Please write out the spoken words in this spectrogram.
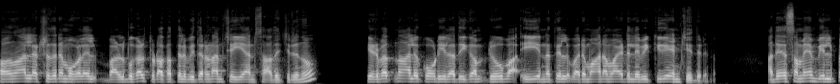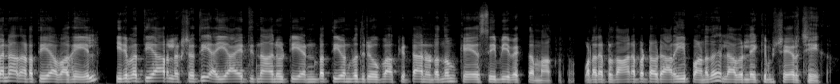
പതിനാല് ലക്ഷത്തിന് മുകളിൽ ബൾബുകൾ തുടക്കത്തിൽ വിതരണം ചെയ്യാൻ സാധിച്ചിരുന്നു. എഴുപത്തിനാല് കോടിയിലധികം രൂപ ഈ ഇനത്തിൽ വരുമാനമായിട്ട് ലഭിക്കുകയും ചെയ്തിരുന്നു. അതേസമയം വിൽപ്പന നടത്തിയ വകയിൽ ഇരുപത്തിയാറ് ലക്ഷത്തി അയ്യായിരത്തി നാനൂറ്റി എൺപത്തിയൊൻപത് രൂപ കിട്ടാനുണ്ടെന്നും കെ എസ് സി ബി വ്യക്തമാക്കുന്നു. വളരെ പ്രധാനപ്പെട്ട ഒരു അറിയിപ്പാണിത്. എല്ലാവരിലേക്കും ഷെയർ ചെയ്യുക.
